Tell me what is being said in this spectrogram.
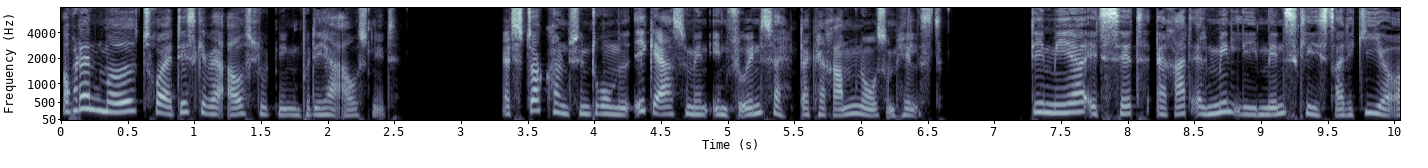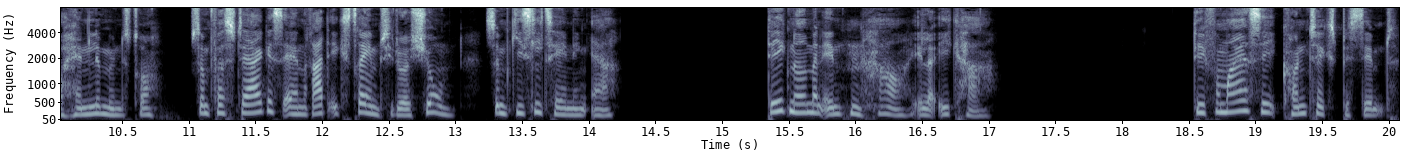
Og på den måde tror jeg, at det skal være afslutningen på det her afsnit. At Stockholm-syndromet ikke er som en influenza, der kan ramme når som helst. Det er mere et sæt af ret almindelige menneskelige strategier og handlemønstre, som forstærkes af en ret ekstrem situation, som gisseltagning er. Det er ikke noget, man enten har eller ikke har. Det er for mig at se kontekstbestemt,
